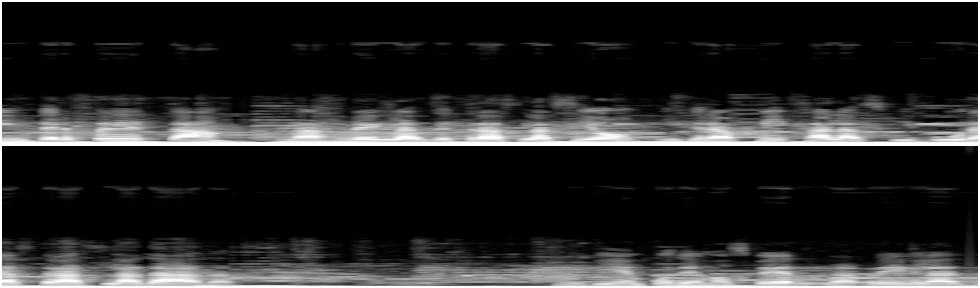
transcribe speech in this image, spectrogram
Interpreta las reglas de traslación y grafica las figuras trasladadas. Muy bien, podemos ver la regla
